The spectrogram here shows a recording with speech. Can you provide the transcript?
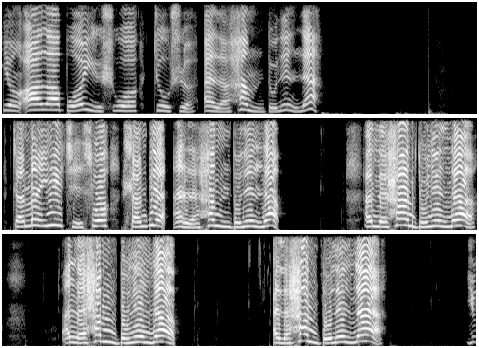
用阿拉伯语说就是艾拉哈姆杜林拉。咱们一起说三遍艾拉哈姆杜林拉。Alhamdulillah. Alhamdulillah. Alhamdulillah. 英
